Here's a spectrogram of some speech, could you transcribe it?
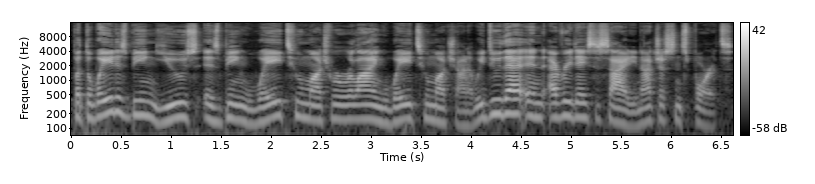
But the way it is being used is being way too much. We're relying way too much on it. We do that in everyday society, not just in sports.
